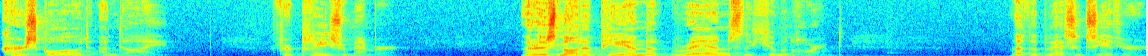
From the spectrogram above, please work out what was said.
curse God and die. For please remember, there is not a pain that rends the human heart that the blessed Saviour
